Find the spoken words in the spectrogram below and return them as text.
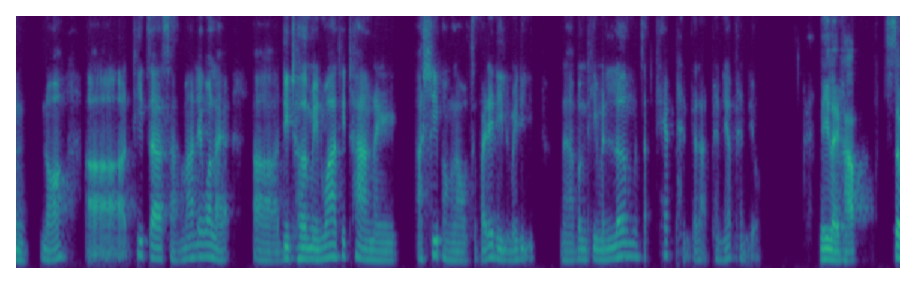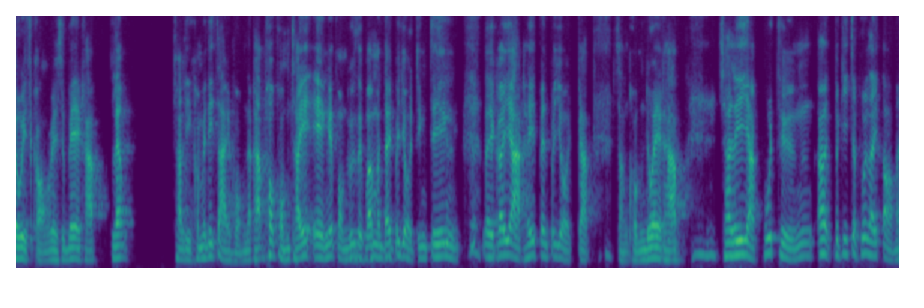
นเนาะอ่าที่จะสามารถเรียกว่าอะไรอ่า determine ว่าทิศทางในอาชีพของเราจะไปได้ดีหรือไม่ดีนะบางทีมันเริ่มจากแค่แผ่นกระดาษแผ่นเนี้ยแผ่นเดียว นี่เลยครับ เซอร์วิสของ r e s u m e ครับ แล้วชาลีเขาไม่ได้จ่ายผมนะครับ เพราะผมใช้เองเนี่ยผมรู้สึกว่ามันได้ประโยชน์จริง ๆ เลยก็อยากให้เป็นประโยชน์กับสังคมด้วยครับ ชาลีอยากพูดถึงเออเมื่อกี้จะพูดอะไรต่อไหม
